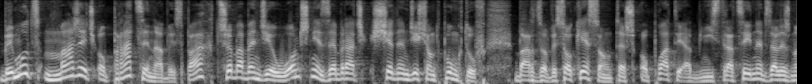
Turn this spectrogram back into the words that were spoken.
By móc marzyć o pracy na wyspach, trzeba będzie łącznie zebrać 70 punktów. Bardzo wysokie są też opłaty administracyjne w zależności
